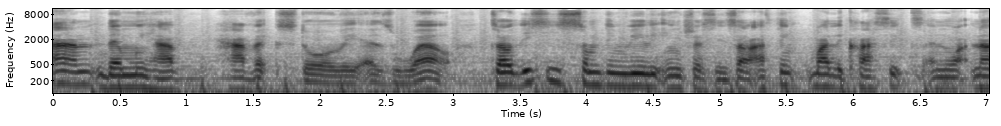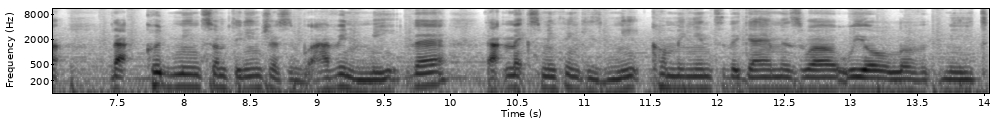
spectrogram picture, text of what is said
and then we have Havik story as well. So this is something really interesting. So I think by the classics and whatnot, that could mean something interesting. But having meat there, that makes me think is meat coming into the game as well. We all love meat.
